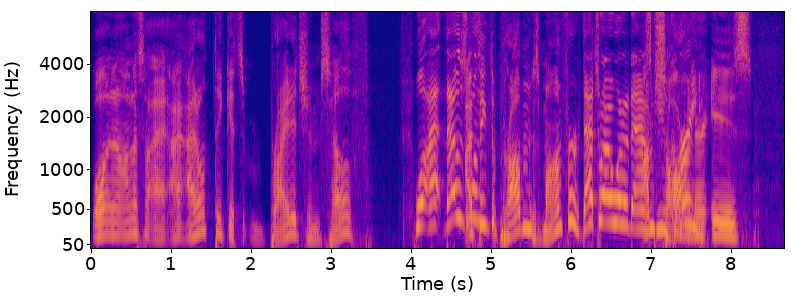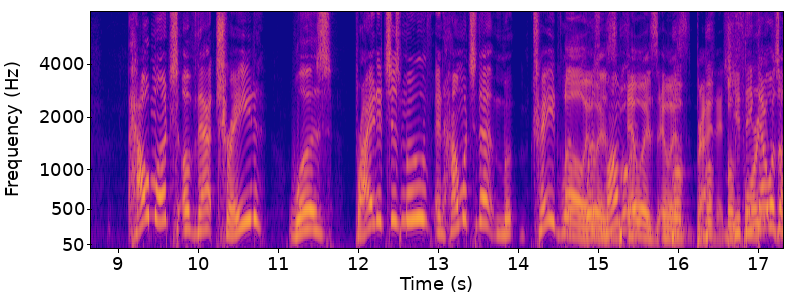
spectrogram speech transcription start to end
Well, and honestly, I, I, I don't think it's Bridich himself. Well, I, that was I one, think the problem is Monfort. that's what I wanted to ask I'm you, sorry. Connor, is how much of that trade was Bridich's move, and how much of that mo- trade was, Oh, it was was Monfort? it was it was Bu- bu- Bridich. you think that was a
